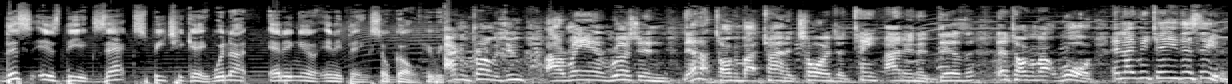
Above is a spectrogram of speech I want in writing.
This is the exact speech he gave. We're not editing or anything, so go. Here we go. I can promise you, Iran, Russia, and they're not talking about trying to charge a tank out in the desert. They're talking about war. And let me tell you this even.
